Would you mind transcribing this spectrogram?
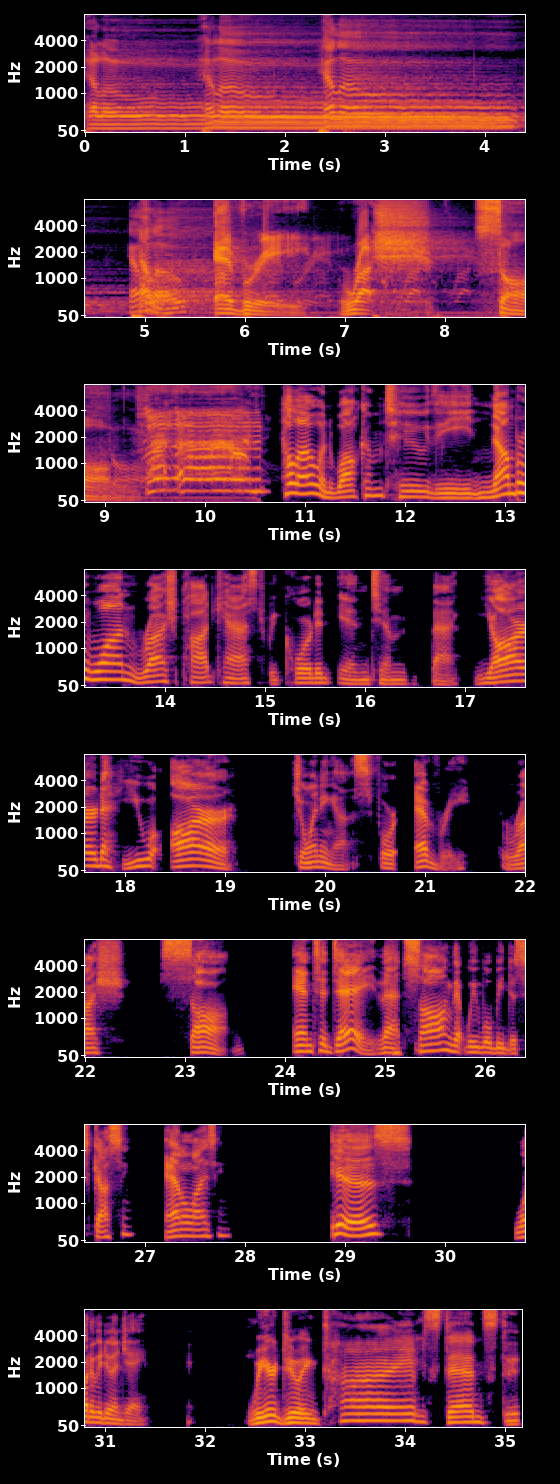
Hello. Hello. Hello. Hello. Every Rush song. Hello and welcome to the number one Rush podcast recorded in Tim's backyard. You are joining us for every Rush song. And today, that song that we will be discussing, analyzing, is what are we doing, Jay? We're doing time stand still.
